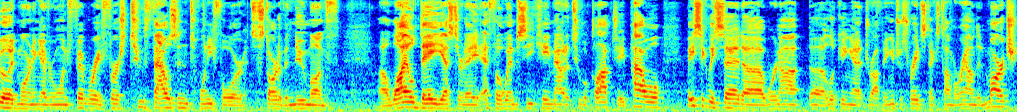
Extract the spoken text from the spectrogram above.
Good morning, everyone. February 1st, 2024. It's the start of a new month. Wild day yesterday. FOMC came out at 2 o'clock. Jay Powell basically said uh, we're not uh, looking at dropping interest rates next time around in March,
